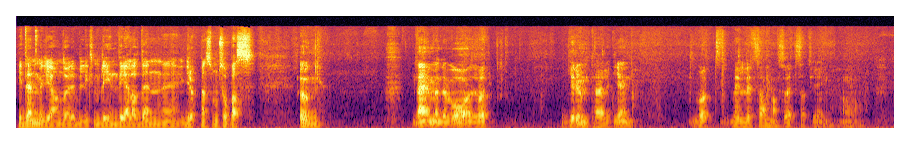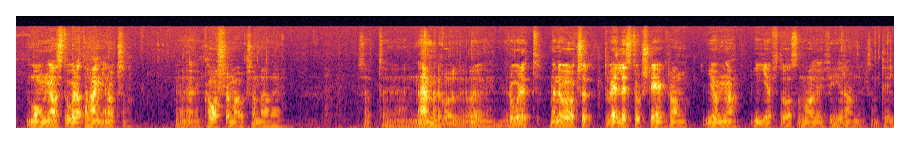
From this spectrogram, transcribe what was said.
i den miljön då? Eller liksom bli en del av den gruppen som så pass ung? Nej men det var, det var ett grymt härligt gäng. Det var ett väldigt sammansvetsat gäng. Och många stora talanger också. Eh, Karlström var också med där. Så att, eh, nej men det var, det var roligt. Men det var också ett väldigt stort steg från Ljunga IF då som var i fyran liksom, till,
